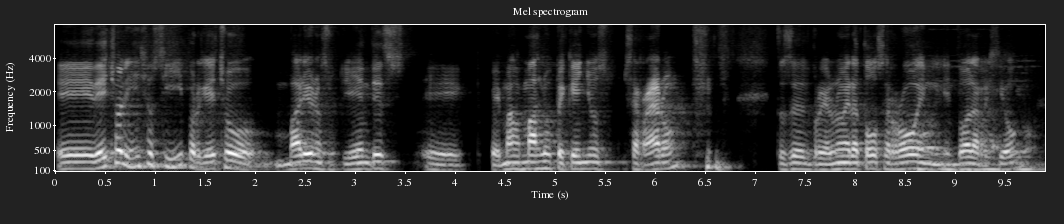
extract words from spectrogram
Eh, de hecho, al inicio sí, porque de hecho varios de nuestros clientes, eh, más, más los pequeños, cerraron. Entonces, porque no era todo cerró en, en toda la región,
